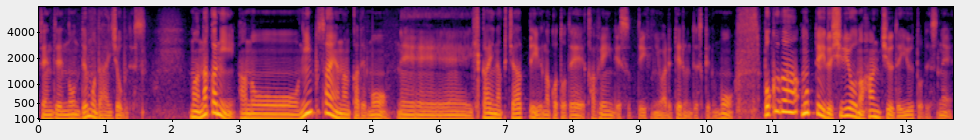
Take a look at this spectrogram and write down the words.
全然飲んでも大丈夫です。まあ、中に、あのー、妊婦さんやなんかでも、えー、控えなくちゃっていうようなことでカフェインですっていうふうに言われてるんですけども僕が持っている資料の範疇で言うとですね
